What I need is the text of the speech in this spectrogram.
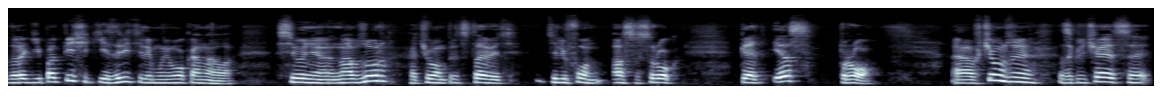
дорогие подписчики и зрители моего канала. Сегодня на обзор хочу вам представить телефон Asus ROG 5s Pro. А В чем же заключается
